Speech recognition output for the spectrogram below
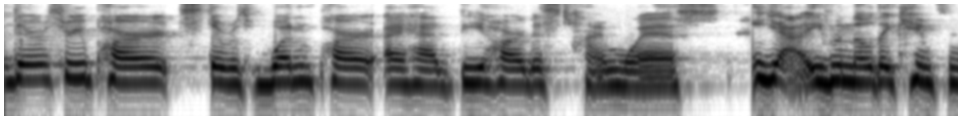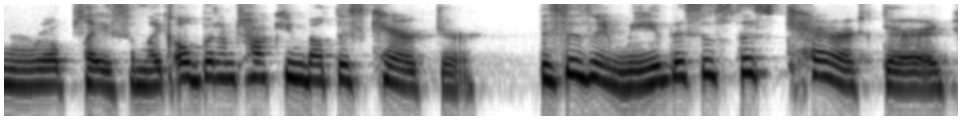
there were three parts. There was one part I had the hardest time with. Yeah, even though they came from a real place, I'm like, oh, but I'm talking about this character this isn't me. This is this character. And,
